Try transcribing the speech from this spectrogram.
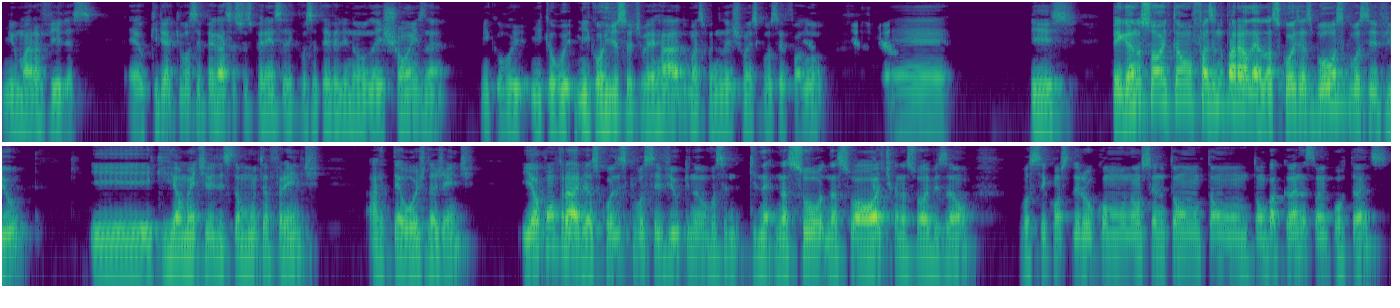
mil maravilhas. É, eu queria que você pegasse a sua experiência que você teve ali no Leixões, né? Me, corri, me, corri, me corrija se eu estiver errado, mas foi no Leixões que você falou. É, isso. Pegando só, então, fazendo paralelo, as coisas boas que você viu e, e que realmente eles estão muito à frente até hoje da gente. E ao contrário, as coisas que você viu que, não, você, que na, sua, na sua ótica, na sua visão, você considerou como não sendo tão, tão, tão bacanas, tão importantes,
